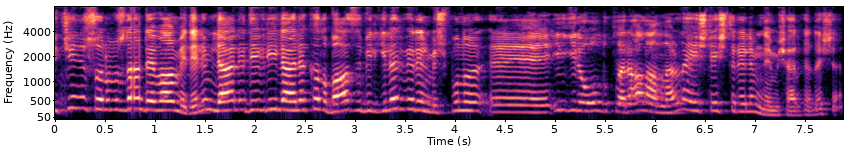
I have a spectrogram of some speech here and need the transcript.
İkinci sorumuzdan devam edelim. Lale Devri ile alakalı bazı bilgiler verilmiş. Bunu e, ilgili oldukları alanlarla eşleştirelim demiş arkadaşlar.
